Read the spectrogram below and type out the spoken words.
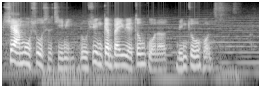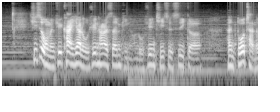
夏目漱石齐名。鲁迅更被誉为中国的民族魂。其实我们去看一下鲁迅他的生平哦，鲁迅其实是一个很多产的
